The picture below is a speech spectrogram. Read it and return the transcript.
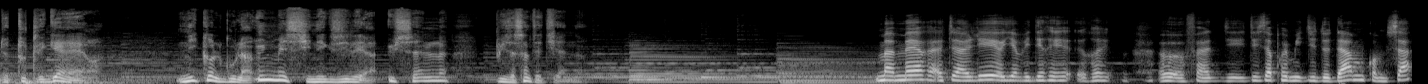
de toutes les guerres. Nicole Goulin, une Messine exilée à Ussel, puis à Saint-Étienne. Ma mère était allée, il y avait des, euh, enfin, des, après-midi de dames comme ça,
